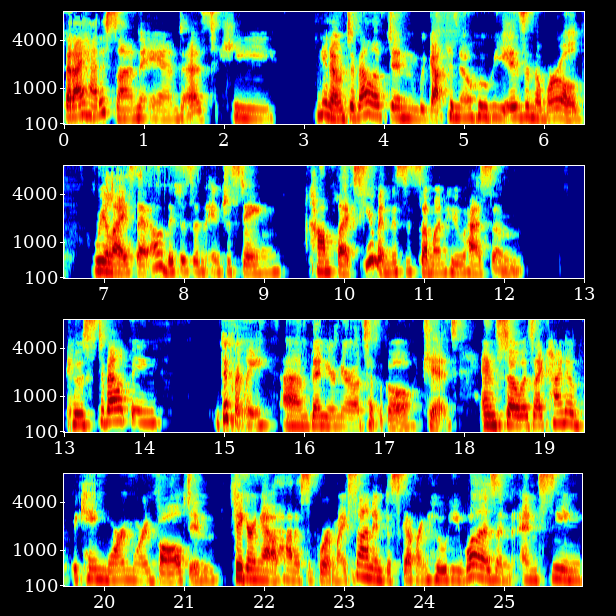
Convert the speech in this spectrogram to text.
but I had a son, and as he, you know, developed and we got to know who he is in the world, realized that, oh, this is an interesting, complex human. This is someone who has some, who's developing differently um, than your neurotypical kid. And so as I kind of became more and more involved in figuring out how to support my son and discovering who he was and, and seeing,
